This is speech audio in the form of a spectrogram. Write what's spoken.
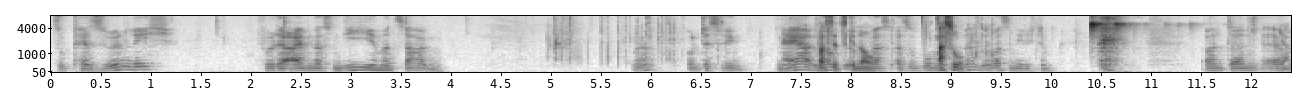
so persönlich würde einem das nie jemand sagen. Ne? Und deswegen, naja, Was jetzt genau? Also wo man, Ach so. ne, sowas in die Richtung. Und dann ähm, ja.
